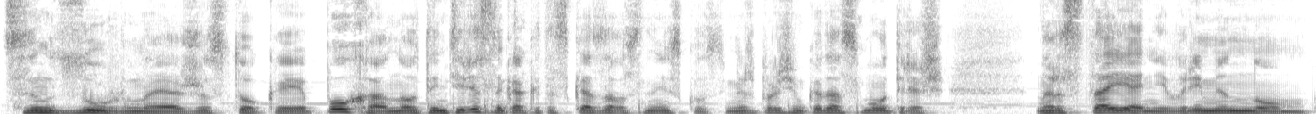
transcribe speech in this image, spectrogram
цензурная жестокая эпоха, но вот интересно, как это сказалось на искусстве. Между прочим, когда смотришь на расстоянии временном,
